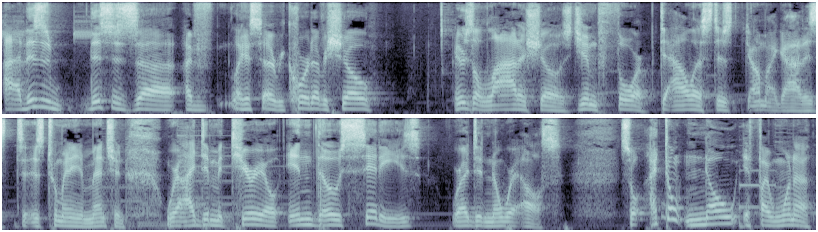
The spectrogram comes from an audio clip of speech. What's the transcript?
Uh, this is this is uh, I've like I said, I record every show there's a lot of shows. Jim Thorpe, Dallas. There's oh my God, is too many to mention. Where I did material in those cities where I did nowhere else. So I don't know if I want to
